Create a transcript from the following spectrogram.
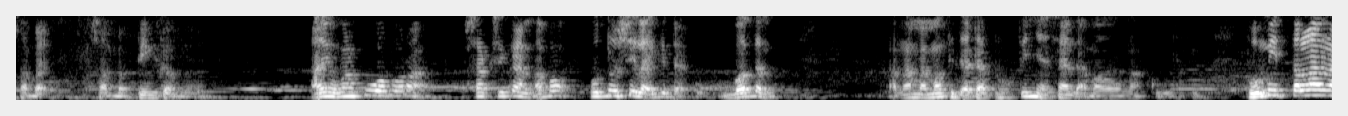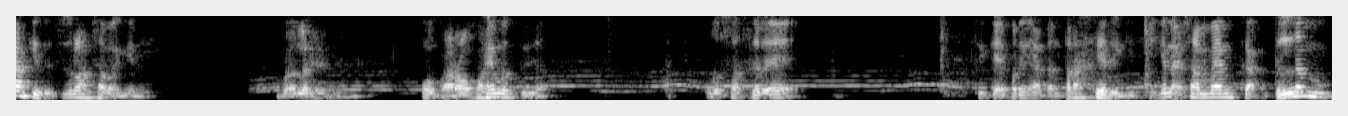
sampai sampai pinggang. Ayo ngaku apa orang? Saksikan apa? Putusi lagi tidak? Boten. Karena memang tidak ada buktinya, saya tidak mau ngaku. Bumi telan lah gitu, telan sampai gini. Balik. Oh, karomahnya betul ya. Terus akhirnya kayak peringatan terakhir ini. Ini nak sampean gak gelem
